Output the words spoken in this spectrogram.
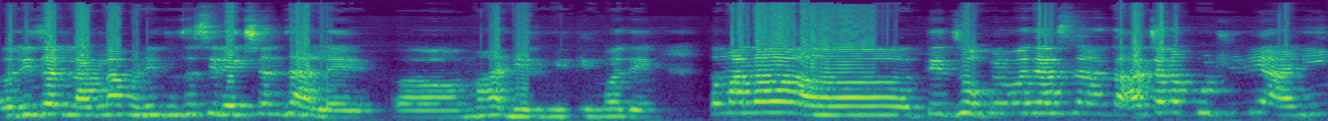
रिझल्ट लागला म्हणे तुझं सिलेक्शन झालंय महानिर्मितीमध्ये. तर मला ते झोपेमध्ये असल्यानंतर अचानक उठली आणि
